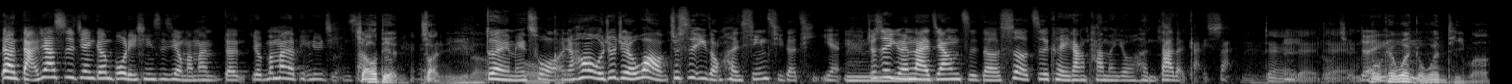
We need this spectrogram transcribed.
呃打架事件跟玻璃心事件有慢慢的。的有慢慢的频率减少，焦点转移了。对，没错。然后我就觉得哇，就是一种很新奇的体验，嗯就是原来这样子的设置可以让他们有很大的改善。对对对，我可以问个问题吗？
